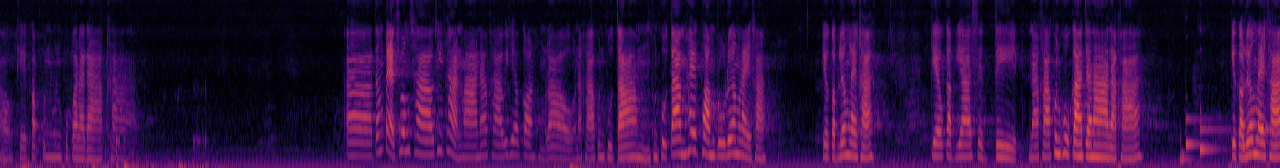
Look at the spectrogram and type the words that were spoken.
โอเค ขอบคุณคุณครูปรดาค่ะอ่า ตั้งแต่ช่วงเช้าที่ผ่านมานะคะ วิทยากรของเรานะคะ คุณครูตั้มคุณครูตั้มให้ความรู้เรื่องอะไรคะเกี่ยวกับเรื่องอะไรคะเกี่ยวกับยาเสพติดนะคะ คุณครูการจนาล่ะคะเกี่ยวกับเรื่องอะไรคะ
